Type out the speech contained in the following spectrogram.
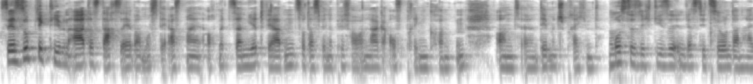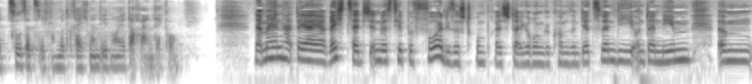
sehr subjektiven Art. Das Dach selber musste erstmal auch mit saniert werden, sodass wir eine PV-Anlage aufbringen konnten. Und äh, dementsprechend musste sich diese Investition dann halt zusätzlich noch mitrechnen, die neue Dacheindeckung. Na, immerhin hat er ja rechtzeitig investiert, bevor diese Strompreissteigerungen gekommen sind. Jetzt, wenn die Unternehmen ähm,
